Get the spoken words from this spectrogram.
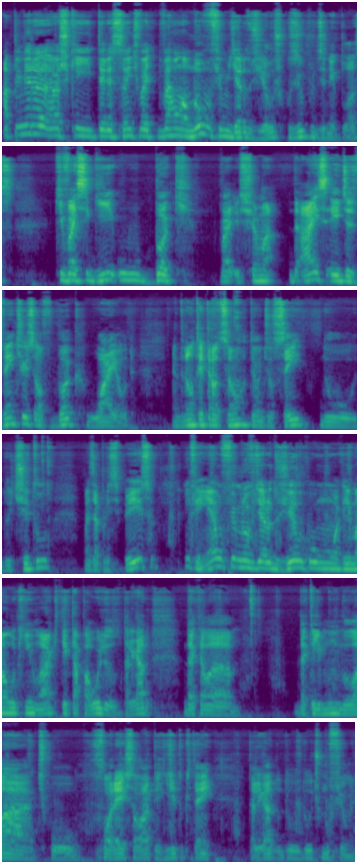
A primeira, acho que interessante, vai, vai rolar um novo filme de Era do Gelo, exclusivo pro Disney Plus, que vai seguir o Buck. Vai, chama The Ice Age Adventures of Buck Wild. Ainda não tem tradução, até onde eu sei, do, do título mas a princípio é isso. Enfim, é um filme novo de Era do Gelo com aquele maluquinho lá que tem tapa-olho, tá ligado? Daquela. Daquele mundo lá, tipo, floresta lá, perdido que tem, tá ligado? Do, do último filme.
